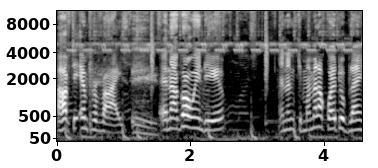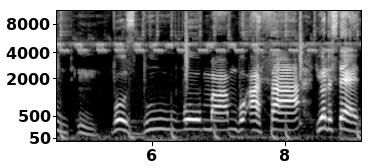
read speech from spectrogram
have to improvise and i go in there and then ke mamela kwaito blind Mm. Bo's Boo, Bo Mam, Bo Atha. You understand?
